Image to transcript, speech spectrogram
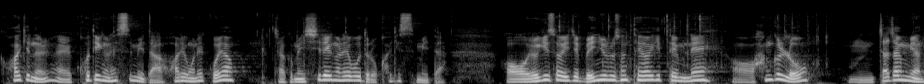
확인을 예, 코딩을 했습니다. 활용을 했고요. 자 그러면 실행을 해 보도록 하겠습니다. 어, 여기서 이제 메뉴를 선택하기 때문에 어, 한글로 음, 짜장면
